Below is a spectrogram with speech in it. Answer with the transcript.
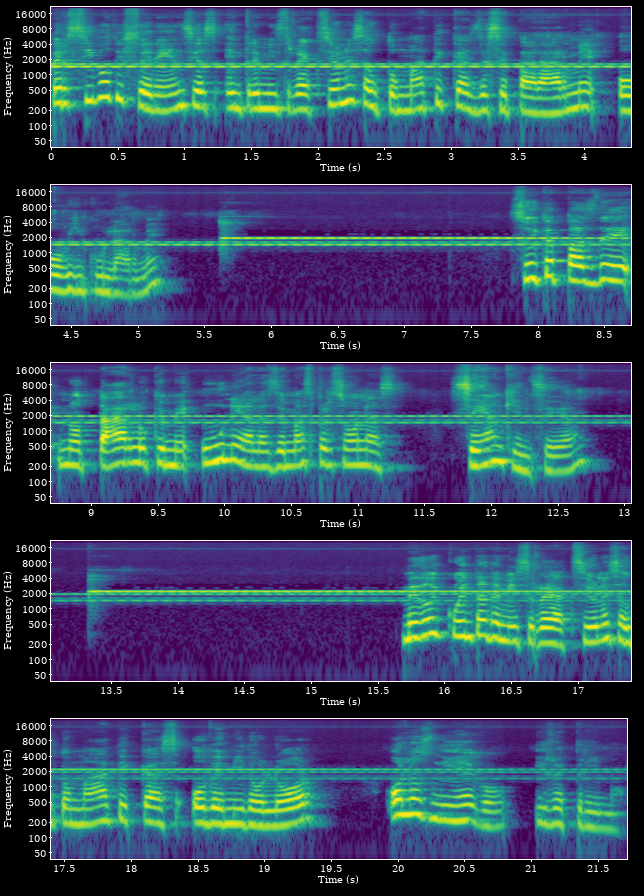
¿Percibo diferencias entre mis reacciones automáticas de separarme o vincularme? ¿Soy capaz de notar lo que me une a las demás personas, sean quien sean? ¿Me doy cuenta de mis reacciones automáticas o de mi dolor o los niego y reprimo?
